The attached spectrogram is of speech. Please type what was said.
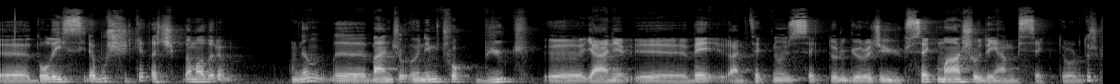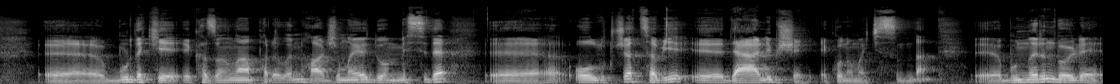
Ee, dolayısıyla bu şirket açıklamaları e, bence önemi çok büyük yani ve yani teknoloji sektörü görece yüksek maaş ödeyen bir sektördür e, buradaki kazanılan paraların harcamaya dönmesi de e, oldukça tabii e, değerli bir şey ekonomi açısından. E, bunların böyle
